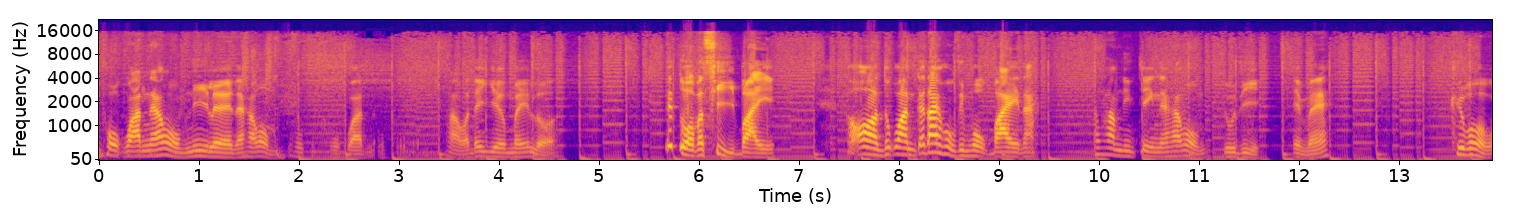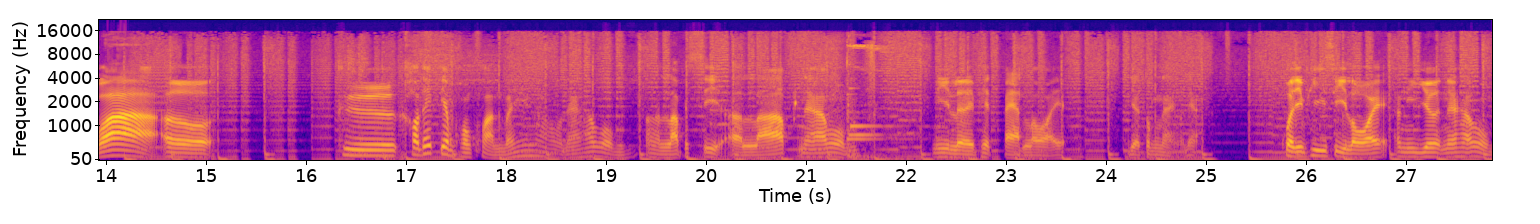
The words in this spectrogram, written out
66 วันนะครับผมนี่เลยนะครับผม 66 วันถามว่าได้เยอะไหมเหรอ ได้ตัวมาสี่ใบถ้าอ่อนทุกวันก็ได้ 66 ใบนะ ถ้าทำจริงๆนะครับผมดูดิเห็นไหมคือบอกว่าเออคือเขาได้เตรียมของขวัญไว้ให้เรานะครับผมเออรับไปสิเออรับนะครับผม นี่เลยเพชร800เดี๋ยวตรงไหนวะเนี่ยขวด EP 400อันนี้เยอะนะครับผม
